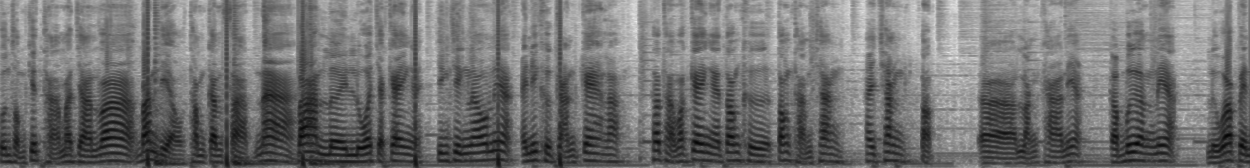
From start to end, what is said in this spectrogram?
คุณสมคิดถามอาจารย์ว่าบ้านเดี่ยวทำกันศาสตร์หน้า บ้านเลยรั้วจะแก้ยังไง จริง ๆ แล้วเนี่ยอันนี้คือการแก้ละถ้าถามว่าแก้ยังไงต้องคือต้องถามช่างให้ช่างตัดเอ่อหลังคาเนี่ยกระเบื้องเนี่ยหรือว่าเป็น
